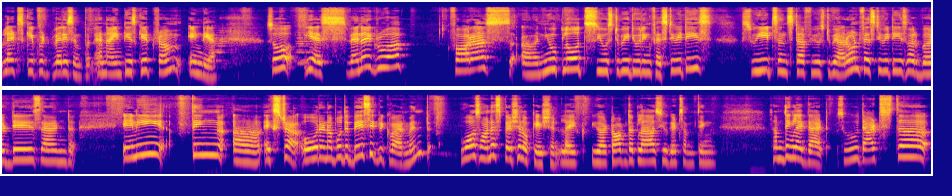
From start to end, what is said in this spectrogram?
let's keep it very simple. A 90s kid from India. So yes, when I grew up for us, uh, new clothes used to be during festivities, sweets and stuff used to be around festivities or birthdays, and anything uh, extra over and above the basic requirement was on a special occasion. Like you are top the class, you get something, something like that. So that's the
